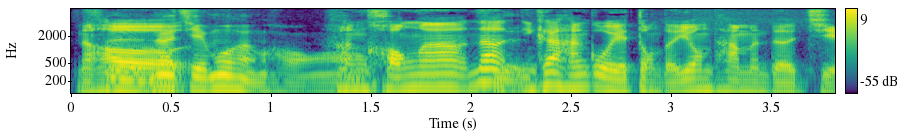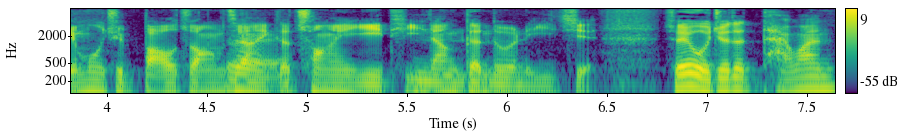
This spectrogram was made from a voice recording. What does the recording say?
然后那节目很红哦，很红啊。那你看韩国也懂得用他们的节目去包装这样一个创业议题，嗯让更多人理解。所以我觉得台湾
